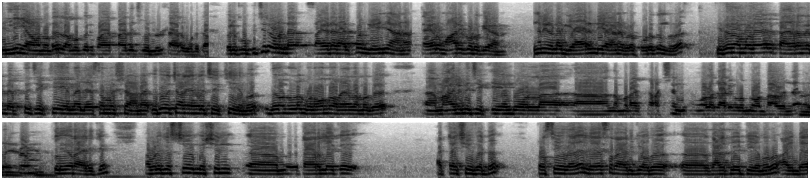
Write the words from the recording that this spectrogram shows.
വില്ലിംഗ് ആവുന്നുണ്ടെങ്കിൽ നമുക്ക് ഒരു പതിനഞ്ച് മിനിറ്റിൽ ടയർ കൊടുക്കാം. ഒരു കുപ്പിച്ചിൽ കൊണ്ട് സൈഡ് അല്പം കഴിഞ്ഞാണ് ടയർ മാറി കൊടുക്കുകയാണ്. ഇങ്ങനെയുള്ള ഗ്യാരണ്ടിയാണ് ഇവിടെ കൊടുക്കുന്നത്. ഇത് നമ്മൾ ടയറിന്റെ ഡെപ്ത് ചെക്ക് ചെയ്യുന്ന ലേസർ മെഷീൻ ആണ്. ഇത് വെച്ചാണ് ഞങ്ങൾ ചെക്ക് ചെയ്യുന്നത്. ഇതുകൊണ്ടുള്ള ഗുണം എന്ന് പറഞ്ഞാൽ നമുക്ക് മാനുവലി ചെക്ക് ചെയ്യുമ്പോൾ ഉള്ള നമ്മുടെ കറക്ഷൻ അങ്ങനെയുള്ള കാര്യങ്ങളൊന്നും ഉണ്ടാവില്ല. എപ്പോഴും ക്ലിയർ ആയിരിക്കും. നമ്മൾ ജസ്റ്റ് മെഷീൻ ടയറിലേക്ക് അറ്റാച്ച് ചെയ്തിട്ട് പ്രസ് ചെയ്താൽ ലേസർ ആയിരിക്കും അത് കാൽക്കുലേറ്റ് ചെയ്യുന്നത്. അതിന്റെ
